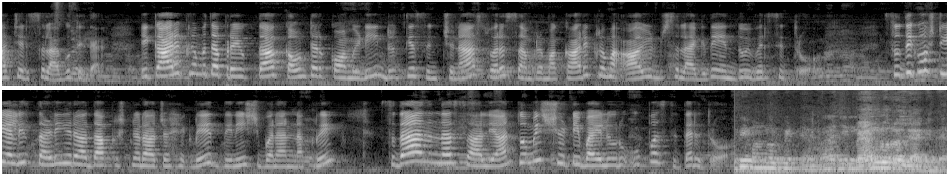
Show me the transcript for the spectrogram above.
ಆಚರಿಸಲಾಗುತ್ತಿದೆ. ಈ ಕಾರ್ಯಕ್ರಮದ ಪ್ರಯುಕ್ತ ಕೌಂಟರ್ ಕಾಮಿಡಿ ನೃತ್ಯ ಸಿಂಚನ ಸ್ವರ ಸಂಭ್ರಮ ಕಾರ್ಯಕ್ರಮ ಆಯೋಜಿಸಲಾಗಿದೆ ಎಂದು ವಿವರಿಸಿದ್ರು. ಸುದ್ದಿಗೋಷ್ಠಿಯಲ್ಲಿ ಸ್ಥಳೀಯರಾದ ಕೃಷ್ಣರಾಜ ಹೆಗ್ಡೆ ದಿನೇಶ್ ಬನಾನ್ ನಕ್ರೆ ಸದಾನಂದ ಸಾಲ್ಯಾನ್ ಸುಮಿತ್ ಶೆಟ್ಟಿ ಬೈಲೂರು ಉಪಸ್ಥಿತರಿದ್ದರು. ಬ್ಯಾಂಗ್ಳೂರಲ್ಲಿ ಆಗಿದೆ.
